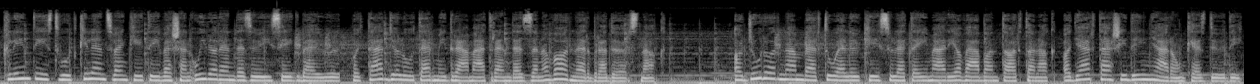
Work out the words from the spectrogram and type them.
Clint Eastwood 92 évesen újra rendezői székbe ül, hogy tárgyaló termi drámát rendezzen a Warner Brothersnak. A Juror Number 2 előkészületei már javában tartanak, a gyártás idén nyáron kezdődik.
